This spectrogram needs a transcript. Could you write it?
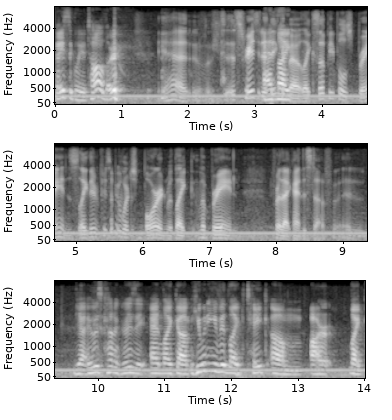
basically a toddler. Yeah, it's crazy to And, think like- about. Like some people's brains, like there, some people are just born with like the brain for that kind of stuff. And Yeah, it was kind of crazy, and like um, he would even like take um our like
